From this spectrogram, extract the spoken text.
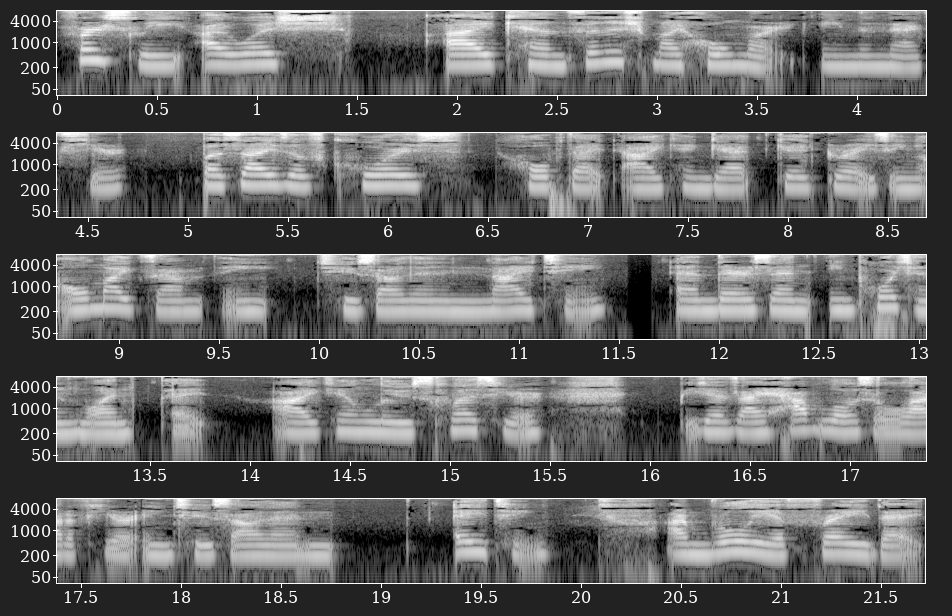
Firstly, I wish I can finish my homework in the next year. Besides, of course, hope that I can get good grades in all my exams in 2019. And there's an important one that I can lose less hair because I have lost a lot of hair in 2018. I'm really afraid that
